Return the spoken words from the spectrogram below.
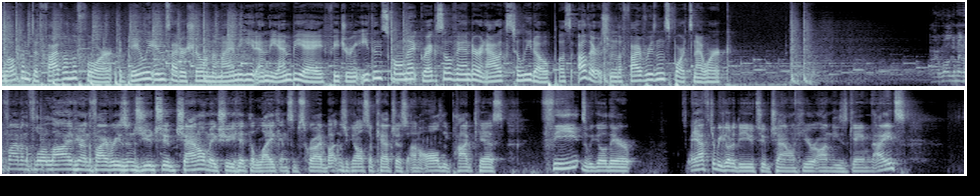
Welcome to Five on the Floor, a daily insider show on the Miami Heat and the NBA, featuring Ethan Skolnick, Greg Sylvander, and Alex Toledo, plus others from the Five Reasons Sports Network. All right, welcome into Five on the Floor live here on the Five Reasons YouTube channel. Make sure you hit the like and subscribe buttons. You can also catch us on all the podcast feeds. We go there after we go to the YouTube channel here on these game nights.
